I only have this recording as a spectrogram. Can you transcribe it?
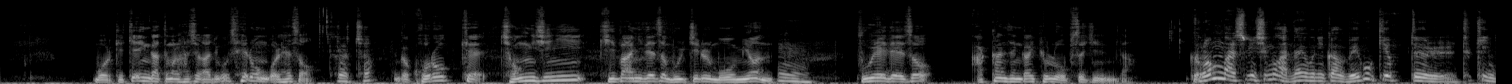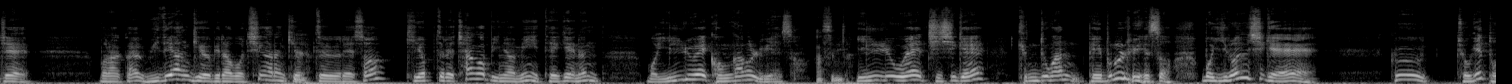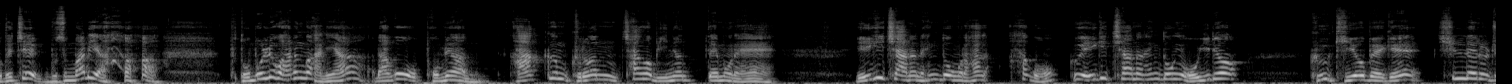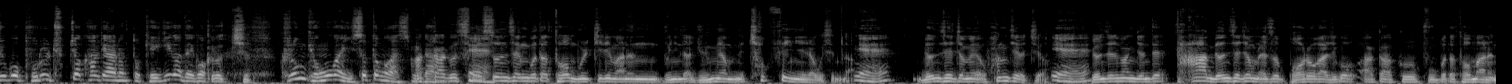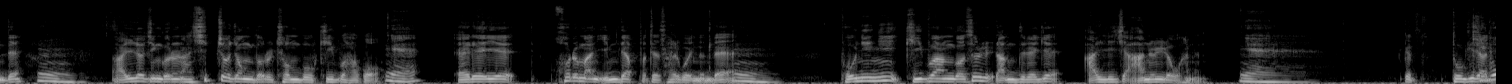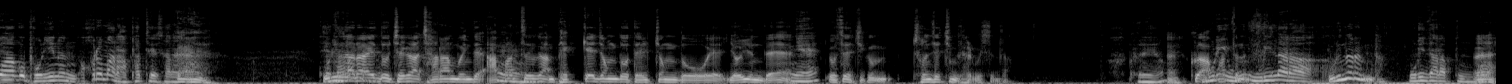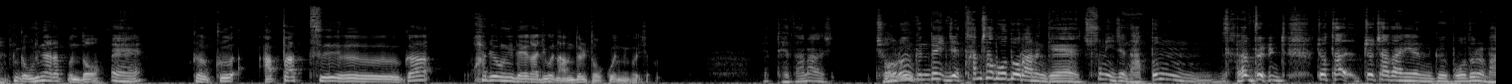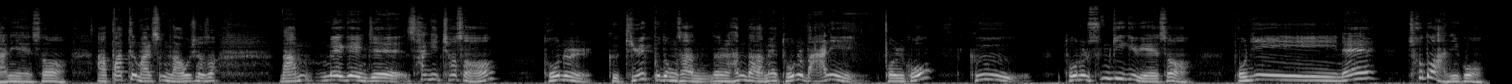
뭐 이렇게 게임 같은 걸 하셔가지고 새로운 걸 해서 그렇죠. 그러니까 그렇게 정신이 기반이 돼서 물질을 모으면 음. 부에 대해서 악한 생각이 별로 없어집니다. 그런 말씀이신 것 같나요? 그러니까 외국 기업들 특히 이제 뭐랄까요 위대한 기업이라고 칭하는 기업들에서 기업들의 창업 이념이 대개는 뭐 인류의 건강을 위해서 맞습니다. 인류의 지식의 균등한 배분을 위해서 뭐 이런 식의 그 저게 도대체 무슨 말이야 돈 벌려고 하는 거 아니야? 라고 보면 가끔 그런 창업 이념 때문에 예기치 않은 행동을 하, 하고 그 예기치 않은 행동이 오히려 그 기업에게 신뢰를 주고 부를 축적하게 하는 또 계기가 되고 그렇죠. 그런 경우가 있었던 것 같습니다. 아까 그 스미스 선생보다 더 물질이 많은 분이다 유명한 분이 척페인이라고 있습니다. 예, 면세점의 황제였죠. 예, 면세점 황제인데 다 면세점을 해서 벌어가지고 아까 그 부보다 더 많은데 음, 알려진 거는 한 10조 정도를 전부 기부하고 예, LA의 허름한 임대 아파트에 살고 있는데 음, 본인이 기부한 것을 남들에게 알리지 않으려고 하는 예. 그 독일이 기부하고 본인은 허름한 아파트에 살아요. 네. 우리나라에도 제가 잘 안 보이는데 아파트가 한 100개 정도 될 정도의 여유인데 예. 요새 지금 전세층 살고 있습니다. 그래요? 네, 그 우리 아파트는 우리나라 우리나라입니다. 우리나라 분도 네, 그러니까 우리나라 분도 예. 그, 그 아파트가 활용이 돼가지고 남들 돕고 있는 거죠. 야, 대단하시. 저는 근데 이제 탐사 보도라는 게 순위 이제 나쁜 사람들 쫓아 쫓아다니는 그 보도를 많이 해서 아파트 말씀 나오셔서 남에게 이제 사기 쳐서 돈을 그 기획 부동산을 한 다음에 돈을 많이 벌고 그 돈을 숨기기 위해서 본인의 처도 아니고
